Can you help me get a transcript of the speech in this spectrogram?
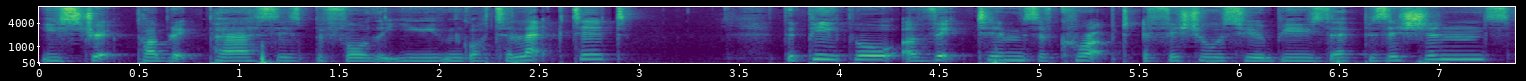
You strip public purses before that you even got elected. The people are victims of corrupt officials who abuse their positions.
